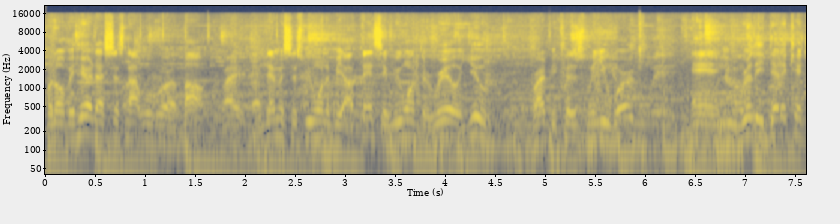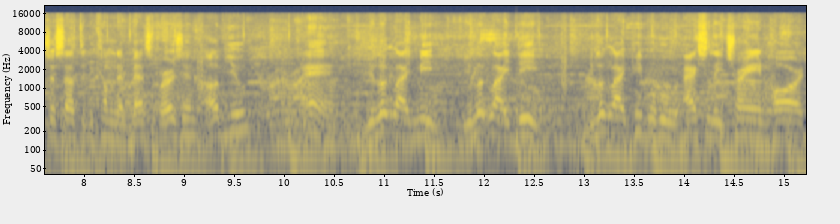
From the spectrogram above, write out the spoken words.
But over here, that's just not what we're about, right? At Nemesis, we want to be authentic. We want the real you, right? Because when you work and you really dedicate yourself to becoming the best version of you, man, you look like me. You look like D. You look like people who actually train hard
